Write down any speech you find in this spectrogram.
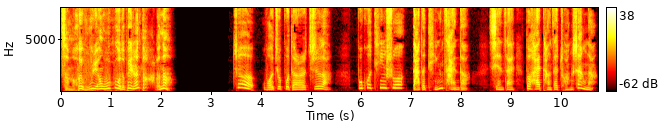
怎么会无缘无故的被人打了呢？这我就不得而知了。不过听说打得挺惨的。现在都还躺在床上呢。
